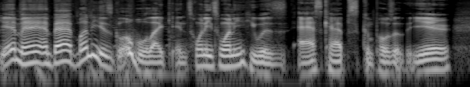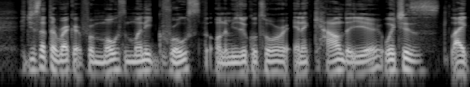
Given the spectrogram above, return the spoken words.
Yeah, man, and Bad Bunny is global. Like in 2020, he was ASCAP's Composer of the Year. He just set the record for most money grossed on a musical tour in a calendar year, which is like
